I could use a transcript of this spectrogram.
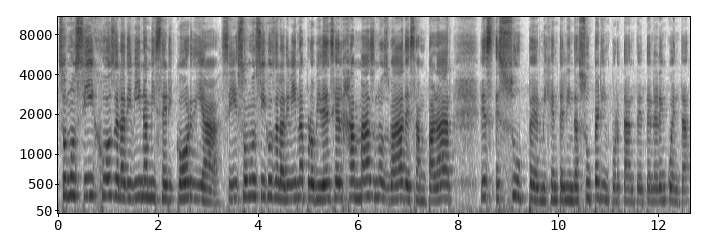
Somos hijos de la divina misericordia, ¿sí? Somos hijos de la divina providencia. Él jamás nos va a desamparar. Es súper, mi gente linda, súper importante tener en cuenta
